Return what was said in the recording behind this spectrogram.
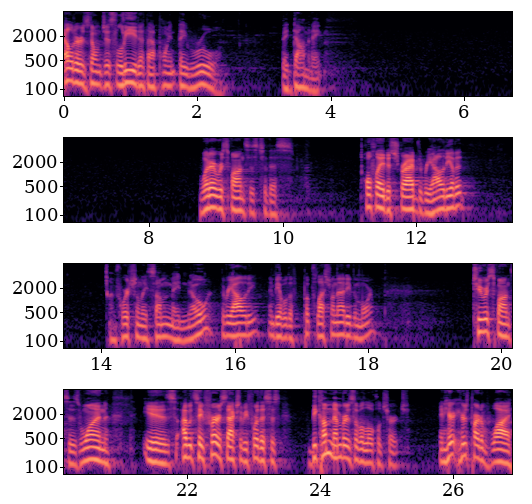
Elders don't just lead at that point, they rule, they dominate. What are responses to this? Hopefully, I described the reality of it. Unfortunately, some may know the reality and be able to put flesh on that even more. Two responses. One is, I would say first, actually, before this, is become members of a local church. And here, here's part of why.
